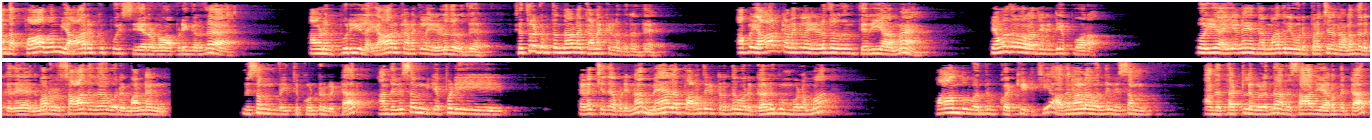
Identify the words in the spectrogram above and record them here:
அந்த பாவம் யாருக்கு போய் சேரணும் அப்படிங்கிறத அவனுக்கு புரியல. யார் கணக்குல எழுதுறது? சித்திரகுப்தன் தானே கணக்கு எழுதுறது. அப்ப யார் கணக்குல எழுதுறதுன்னு தெரியாம யமதவராஜன்கிட்டயே போறான் போய் ஐயனே இந்த மாதிரி ஒரு பிரச்சனை நடந்திருக்குது. இந்த மாதிரி ஒரு சாதுவை ஒரு மன்னன் விஷம் வைத்து கொன்று விட்டார். அந்த விஷம் எப்படி கிடைச்சது அப்படின்னா மேல பறந்துகிட்டு இருந்த ஒரு கழுகு மூலமா பாம்பு வந்து கொக்கிடுச்சு. அதனால வந்து விஷம் அந்த தட்டுல விழுந்து அந்த சாது இறந்துட்டார்.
